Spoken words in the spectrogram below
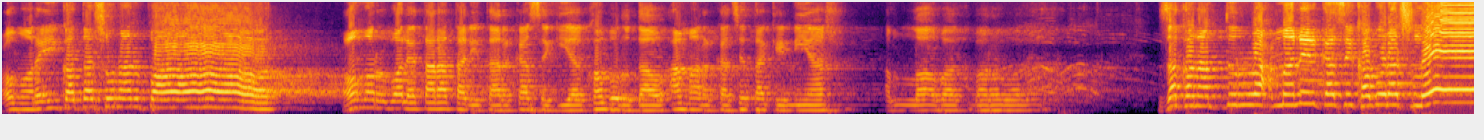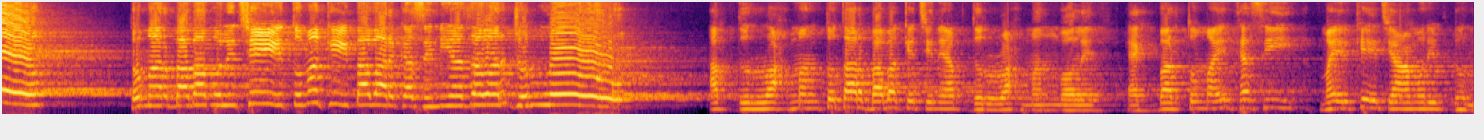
অমর এই কথা শোনার পর অমর বলে তাড়াতাড়ি তার কাছে গিয়া খবর দাও, আমার কাছে তাকে নিয়ে আস। আল্লাহ আকবর বলে। যখন আব্দুর রহমানের কাছে খবর আসলো, তোমার বাবা বলেছে, তোমাকে বাবার কাছে নিয়ে যাওয়ার জন্য। আব্দুর রহমান তো তার বাবাকে চিনে, আব্দুর রহমান বলে, একবার তো মায়ের খাসি মায়ের খেয়েছে আমর ইবনুল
